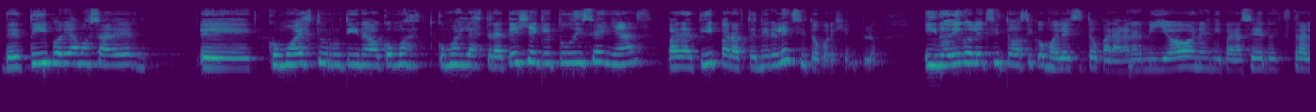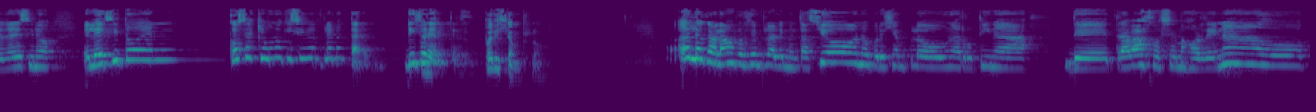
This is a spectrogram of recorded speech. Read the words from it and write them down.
de ti podríamos saber eh, cómo es tu rutina o cómo es, cómo es la estrategia que tú diseñas para ti para obtener el éxito, por ejemplo. Y no digo el éxito así como el éxito para ganar millones ni para ser extraordinario, sino el éxito en cosas que uno quisiera implementar, diferentes. Por ejemplo, Es lo que hablamos, por ejemplo, de alimentación o, por ejemplo, una rutina de trabajo, ser más ordenado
